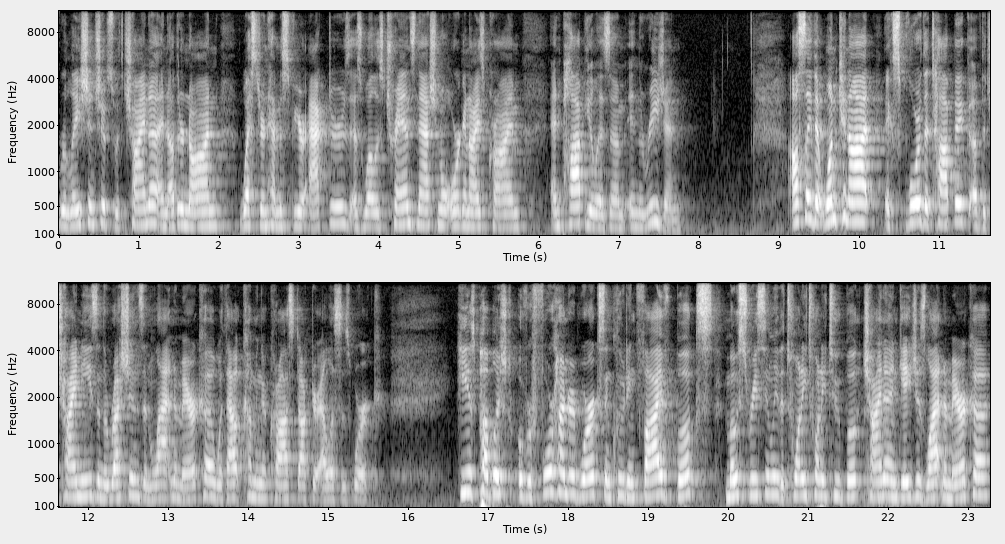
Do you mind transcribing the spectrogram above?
relationships with China and other non-Western Hemisphere actors, as well as transnational organized crime and populism in the region. I'll say that one cannot explore the topic of the Chinese and the Russians in Latin America without coming across Dr. Ellis's work. He has published over 400 works, including five books, most recently the 2022 book, China Engages Latin America,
